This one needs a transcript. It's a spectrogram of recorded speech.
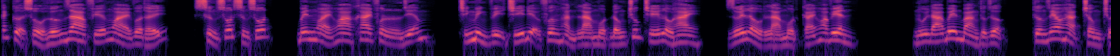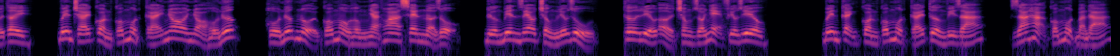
cách cửa sổ hướng ra phía ngoài vừa thấy, sừng sốt sừng sốt, bên ngoài hoa khai phồn diễm, chính mình vị trí địa phương hẳn là một đống trúc chế lầu 2, dưới lầu là một cái hoa viên. Núi đá bên bàng thực dược, tường gieo hạt trồng chuối tây, bên trái còn có một cái nho nhỏ hồ nước, hồ nước nội có màu hồng nhạt hoa sen nở rộ, đường biên gieo trồng liễu rủ, thơ liễu ở trong gió nhẹ phiêu diêu. Bên cạnh còn có một cái tường vi giá, giá hạ có một bàn đá.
